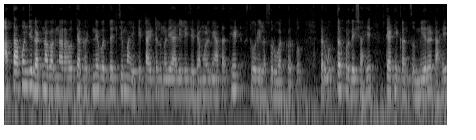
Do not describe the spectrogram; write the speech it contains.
आत्ता आपण जी घटना बघणार आहोत त्या घटनेबद्दलची माहिती टायटलमध्ये आलेलीच आहे त्यामुळे मी आता थेट स्टोरीला सुरुवात करतो. तर उत्तर प्रदेश आहे त्या ठिकाणचं मेरठ आहे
